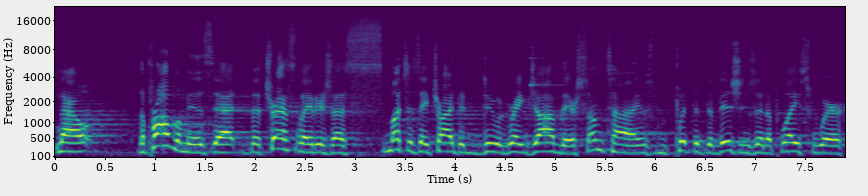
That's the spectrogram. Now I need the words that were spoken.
Now, the problem is that the translators, as much as they tried to do a great job there, sometimes put the divisions in a place where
